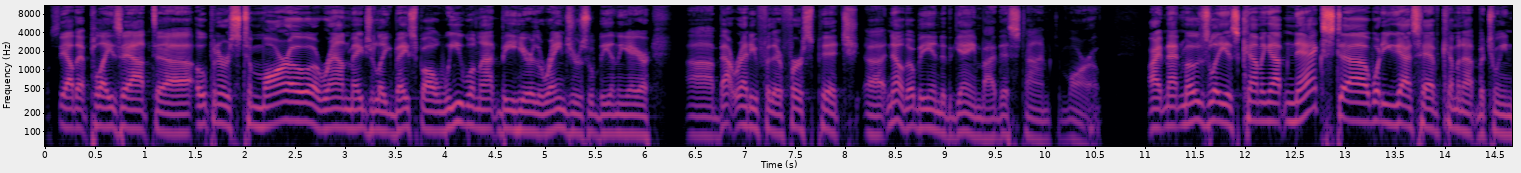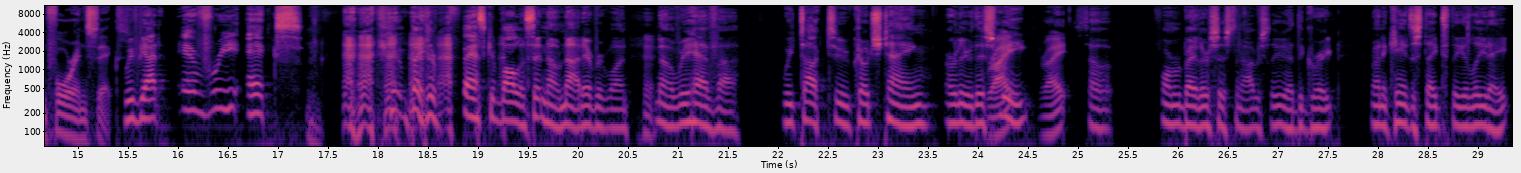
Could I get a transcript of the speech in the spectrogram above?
we'll see how that plays out. Uh, openers tomorrow around Major League Baseball. We will not be here. The Rangers will be in the air, uh, about ready for their first pitch. Uh, no, they'll be into the game by this time tomorrow. All right, Matt Mosley is coming up next. Uh, what do you guys have coming up between four and six? We've got every ex Baylor basketballist. No, not everyone. No, we have. We talked to Coach Tang earlier this Right, week. right. So, former Baylor assistant, obviously, who had the great run of Kansas State to the Elite Eight.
